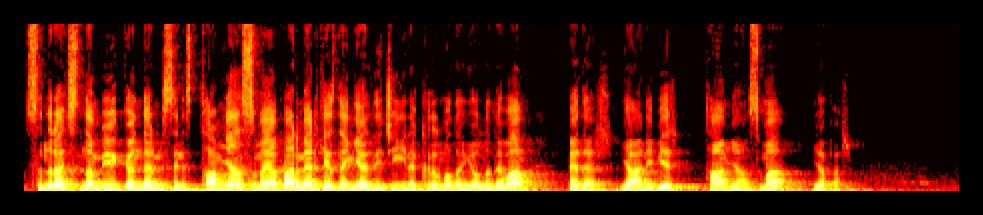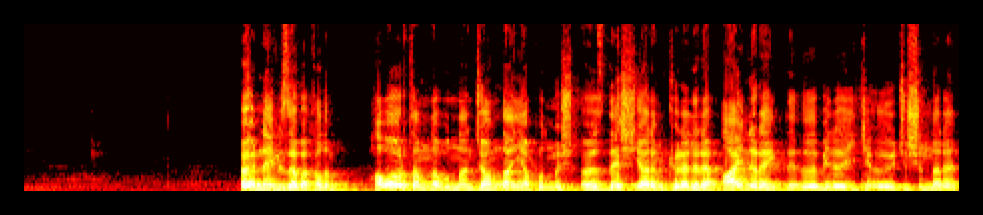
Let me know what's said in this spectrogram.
Sınır açısından büyük göndermişseniz tam yansıma yapar. Merkezden geldiği için yine kırılmadan yoluna devam eder. Yani bir tam yansıma yapar. Örneğimize bakalım. Hava ortamında bulunan camdan yapılmış özdeş yarım kürelere aynı renkli I1, I2, I3 ışınları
